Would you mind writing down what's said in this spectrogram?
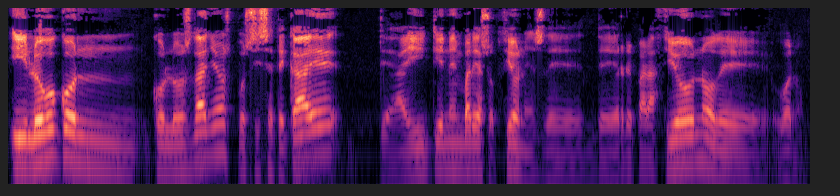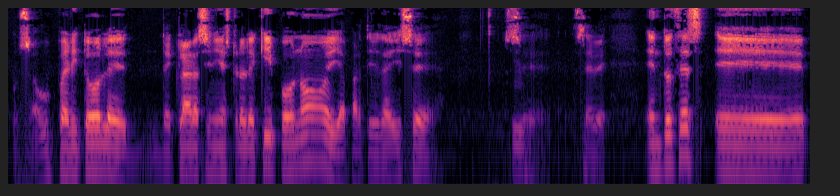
Y luego con, con los daños, pues si se te cae, ahí tienen varias opciones de, reparación o de, bueno, pues a un perito le declara siniestro el equipo, ¿no? Y a partir de ahí se, se, ve. Entonces, eh,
